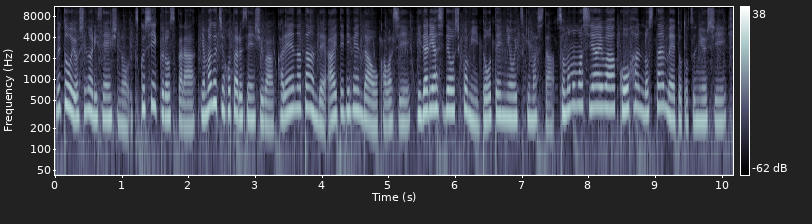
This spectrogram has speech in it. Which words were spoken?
武藤義則選手の美しいクロスから山口蛍選手が華麗なターンで相手ディフェンダーをかわし左足で押し込み同点に追いつきました。そのまま試合は後半ロスタイムへと突入し引き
